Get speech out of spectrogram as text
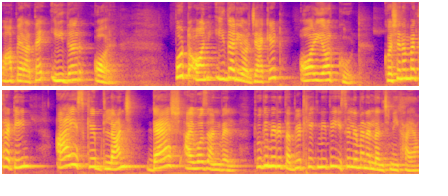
वहाँ पर आता है ईदर और put on either your jacket और your coat question number thirteen I skipped lunch dash I was unwell क्योंकि मेरी तबीयत ठीक नहीं थी, इसीलिए मैंने लंच नहीं खाया।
